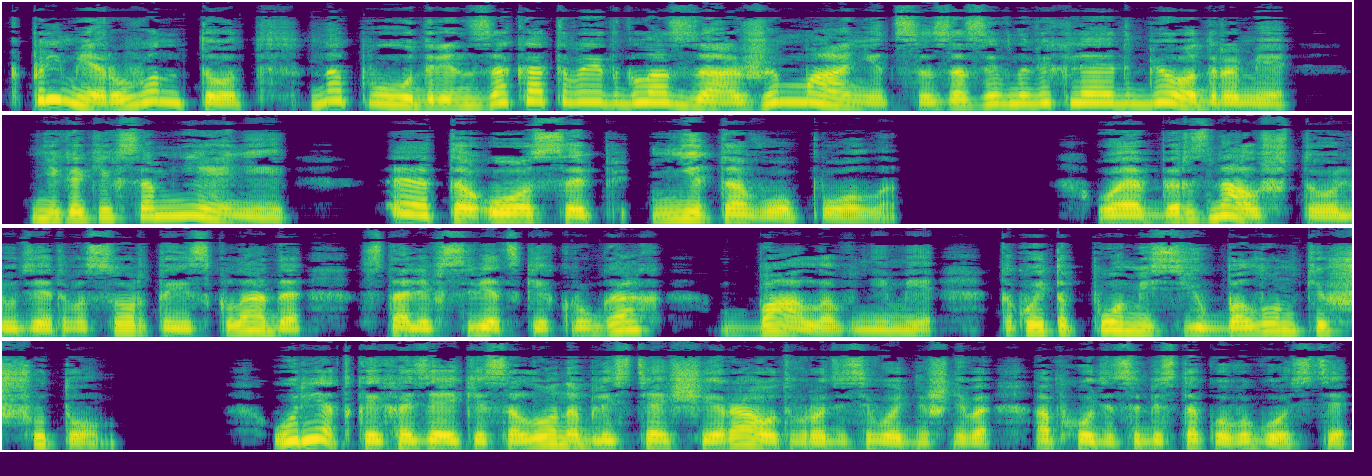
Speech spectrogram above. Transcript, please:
К примеру, вон тот, напудрен, закатывает глаза, жеманится, зазывно вихляет бедрами. Никаких сомнений, это особь не того пола. Уэббер знал, что люди этого сорта и склада стали в светских кругах баловнями, какой-то помесью баллонки с шутом. У редкой хозяйки салона блестящий раут вроде сегодняшнего обходится без такого гостя.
